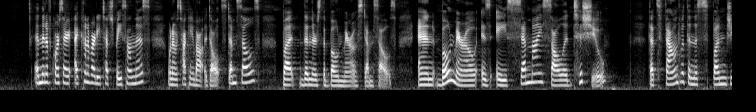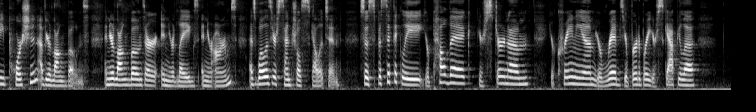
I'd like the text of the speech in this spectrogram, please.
And then, of course, I, I kind of already touched base on this when I was talking about adult stem cells, but then there's the bone marrow stem cells. And bone marrow is a semi solid tissue that's found within the spongy portion of your long bones. And your long bones are in your legs and your arms, as well as your central skeleton. So, specifically, your pelvic, your sternum, your cranium, your ribs, your vertebrae, your scapula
